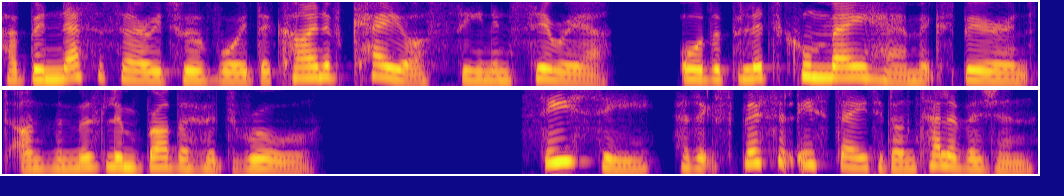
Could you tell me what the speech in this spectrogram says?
have been necessary to avoid the kind of chaos seen in Syria or the political mayhem experienced under the Muslim Brotherhood's rule. Sisi has explicitly stated on television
